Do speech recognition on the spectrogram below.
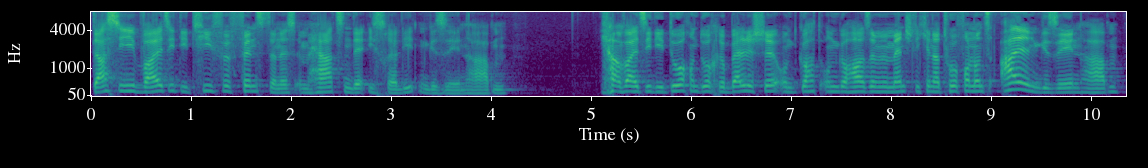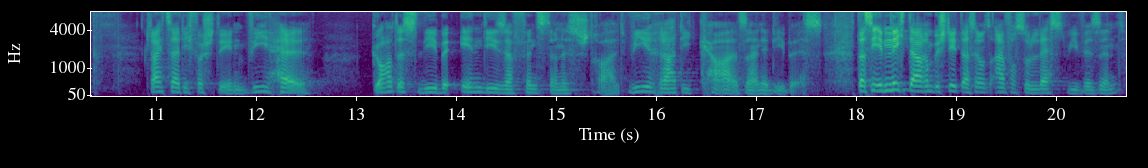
Dass Sie, weil Sie die tiefe Finsternis im Herzen der Israeliten gesehen haben, ja, weil Sie die durch und durch rebellische und gottungehorsame menschliche Natur von uns allen gesehen haben, gleichzeitig verstehen, wie hell Gottes Liebe in dieser Finsternis strahlt, wie radikal seine Liebe ist. Dass sie eben nicht darin besteht, dass er uns einfach so lässt, wie wir sind,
